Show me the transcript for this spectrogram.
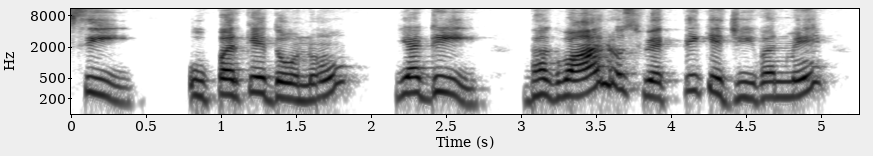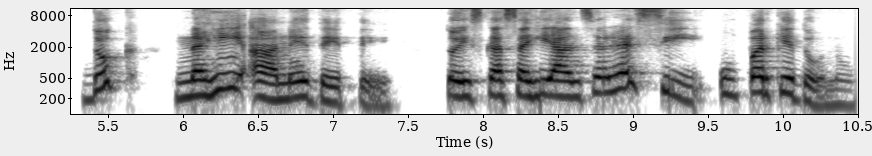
सी, ऊपर के दोनों या डी, भगवान उस व्यक्ति के जीवन में दुख नहीं आने देते। तो इसका सही आंसर है सी, ऊपर के दोनों।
